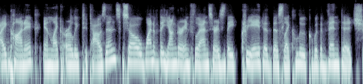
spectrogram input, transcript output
iconic in like early 2000s. So one of the younger influencers, they created this like look with a vintage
